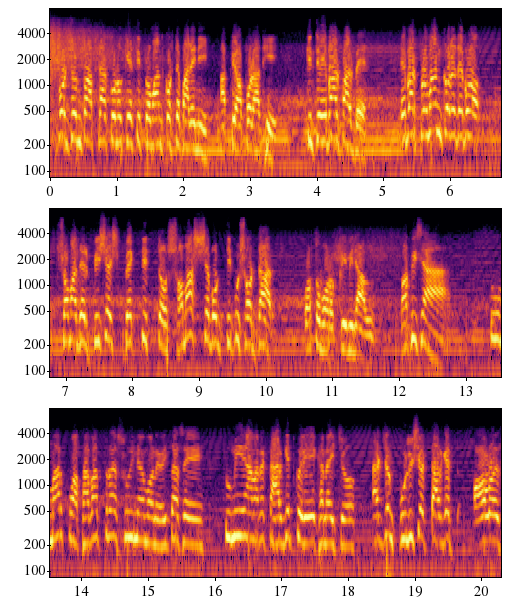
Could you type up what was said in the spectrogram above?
আজ পর্যন্ত আপনার কোনো কেসই প্রমাণ করতে পারেনি। আপনি অপরাধী। কিন্তু এবার পারবে। এবার প্রমাণ করে দেব সমাজের বিশেষ ব্যক্তিত্ব সমাজসেবক দীপু সর্দার কত বড় ক্রিমিনাল অফিসার তোমার কথাবার্তা শুই না মনে হইতাছে। তুমি আমারে টার্গেট করে এখানে আইছো। একজন পুলিশের টার্গেট অলওয়েজ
